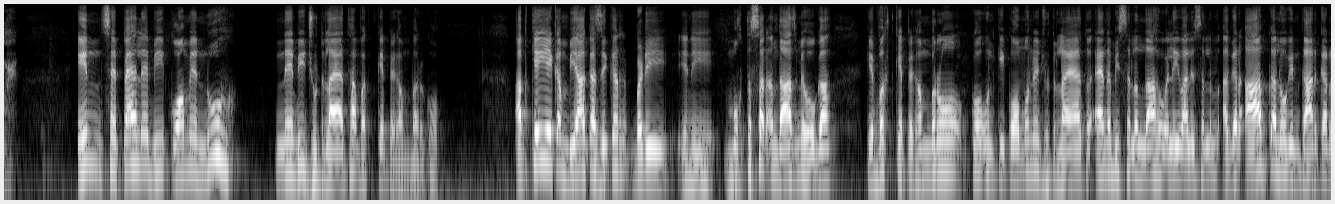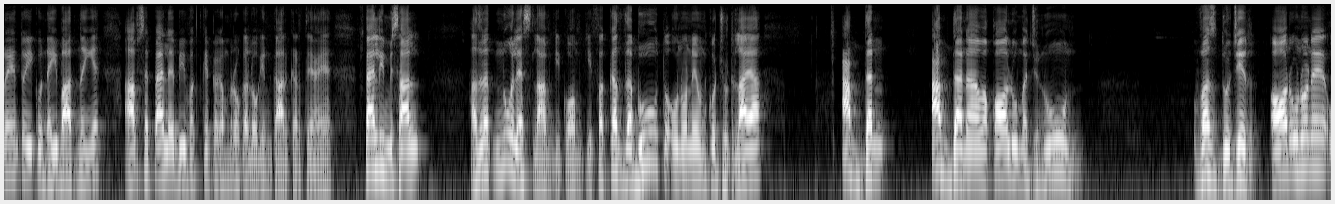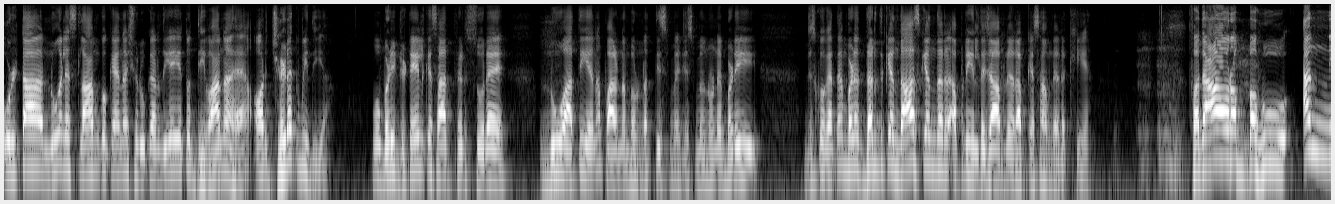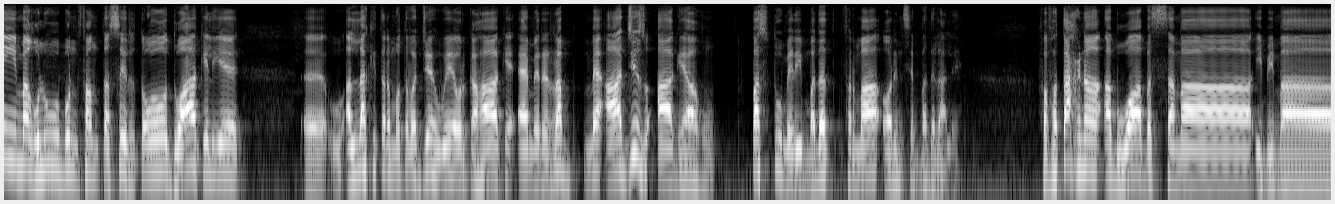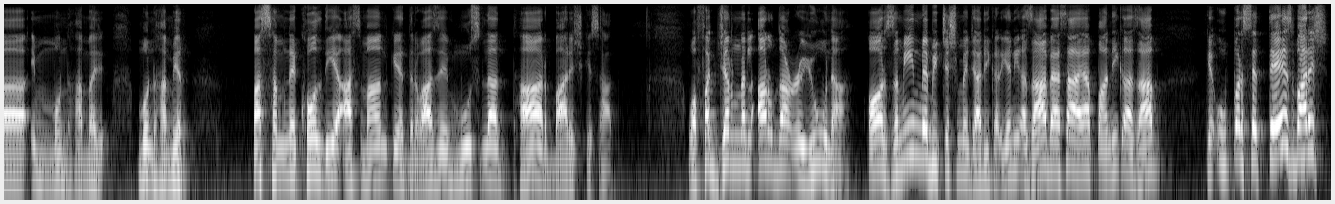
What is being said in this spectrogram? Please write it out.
ان سے پہلے بھی قوم نوح نے بھی جھٹلایا تھا وقت کے پیغمبر کو۔ اب کئی ایک انبیاء کا ذکر بڑی یعنی مختصر انداز میں ہوگا کہ وقت کے پیغمبروں کو ان کی قوموں نے جھٹلایا تو اے نبی صلی اللہ علیہ وآلہ وسلم، اگر آپ کا لوگ انکار کر رہے ہیں تو یہ کوئی نئی بات نہیں ہے۔ آپ سے پہلے بھی وقت کے پیغمبروں کا لوگ انکار کرتے آئے ہیں۔ پہلی مثال، حضرت نو علیہ السلام کی قوم کی۔ فقط زبو تو انہوں نے ان کو جھٹلایا۔ ابدن ابدنا وقول مجنون وزدجر اور انہوں نے الٹا نو علیہ السلام کو کہنا شروع کر دیا، یہ تو دیوانہ ہے، اور جھڑک بھی دیا۔ وہ بڑی ڈیٹیل کے ساتھ پھر سورہ نو آتی ہے نا پارا نمبر انتیس میں، جس میں انہوں نے بڑی، جس کو کہتے ہیں، بڑے درد کے انداز کے اندر اپنی التجا اپنے رب کے سامنے رکھی ہے۔ فدا ربہ انی مغلوب فانتصر۔ تو دعا کے لیے اللہ کی طرف متوجہ ہوئے اور کہا کہ اے میرے رب، میں آجز آ گیا ہوں۔ پس تو میری مدد فرما اور ان سے بدلا لے۔ ففتحنا ابواب السماء بماء منہمر۔ پس ہم نے کھول دیے آسمان کے دروازے موسلا دھار بارش کے ساتھ۔ وفجرنا الارض عیونا اور زمین میں بھی چشمے جاری کر یعنی عذاب ایسا آیا، پانی کا عذاب، کہ اوپر سے تیز بارش،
